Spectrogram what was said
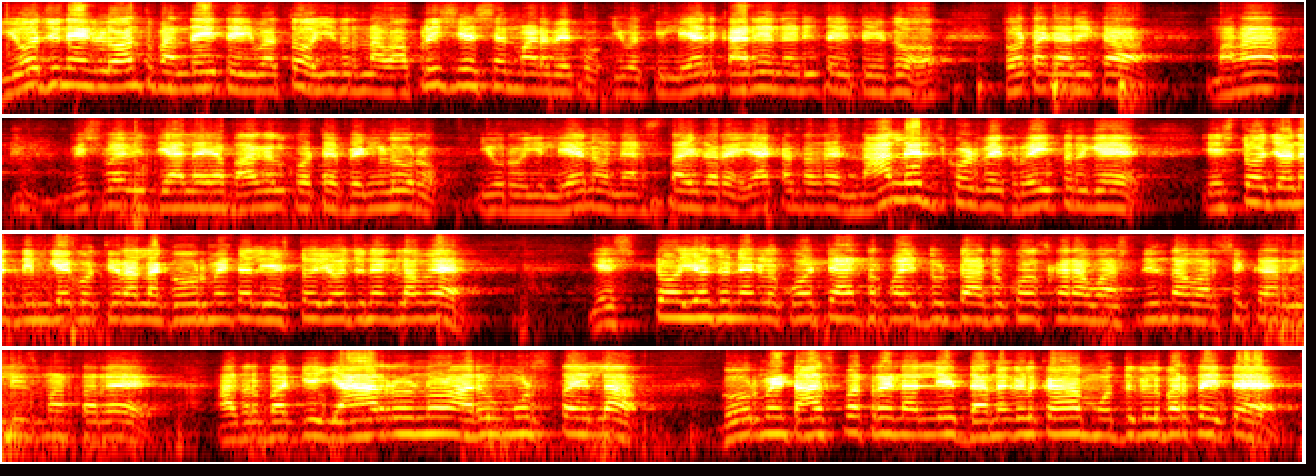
ಯೋಜನೆಗಳು ಅಂತ ಬಂದೈತೆ ಇವತ್ತು, ಇದ್ರ ನಾವು ಅಪ್ರಿಶಿಯೇಷನ್ ಮಾಡಬೇಕು. ಇವತ್ತು ಇಲ್ಲಿ ಏನು ಕಾರ್ಯ ನಡೀತೈತೆ ಇದು? ತೋಟಗಾರಿಕಾ ಮಹಾ ವಿಶ್ವವಿದ್ಯಾಲಯ, ಬಾಗಲಕೋಟೆ, ಬೆಂಗಳೂರು, ಇವರು ಇಲ್ಲೇನು ನಡೆಸ್ತಾ ಇದ್ದಾರೆ ಯಾಕಂತಂದ್ರೆ ನಾಲೆಡ್ಜ್ ಕೊಡ್ಬೇಕು ರೈತರಿಗೆ. ಎಷ್ಟೋ ಜನಕ್ಕೆ ನಿಮಗೆ ಗೊತ್ತಿರಲ್ಲ ಗೌರ್ಮೆಂಟಲ್ಲಿ ಎಷ್ಟೋ ಯೋಜನೆಗಳವೆ. ಎಷ್ಟೋ ಯೋಜನೆಗಳು ಕೋಟ್ಯಾಂತರ ರೂಪಾಯಿ ದುಡ್ಡು, ಅದಕ್ಕೋಸ್ಕರ ವರ್ಷದಿಂದ ವರ್ಷಕ್ಕೆ ರಿಲೀಸ್ ಮಾಡ್ತಾರೆ. ಅದ್ರ ಬಗ್ಗೆ ಯಾರೂ ಅರಿವು ಮೂಡಿಸ್ತಾ ಇಲ್ಲ. ಗೌರ್ಮೆಂಟ್ ಆಸ್ಪತ್ರೆನಲ್ಲಿ ದನಗಳ ಮುದ್ದುಗಳು ಬರ್ತೈತೆ.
